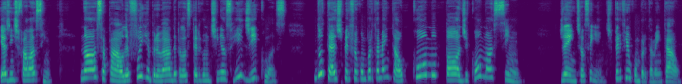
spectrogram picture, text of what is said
e a gente fala assim: Nossa, Paula, eu fui reprovada pelas perguntinhas ridículas do teste de perfil comportamental. Como pode? Como assim? Gente, é o seguinte: perfil comportamental.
